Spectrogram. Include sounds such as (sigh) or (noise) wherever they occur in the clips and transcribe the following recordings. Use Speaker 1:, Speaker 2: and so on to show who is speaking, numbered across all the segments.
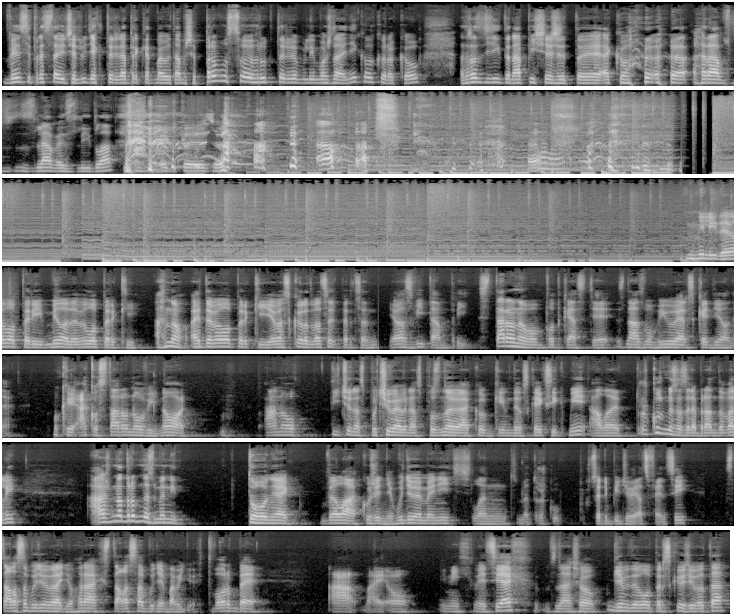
Speaker 1: viem si predstaviť, že ľudia, ktorí napríklad majú tam že prvú svoju hru, ktorú robili možno aj niekoľko rokov a zrazu ti niekto napíše, že to je ako (laughs) hra v zľave z Lidla, tak to je, že... (laughs) Milí developeri, milé developerky. Áno, aj developerky, je vás skoro 20%. Ja vás vítam pri staronovom podcaste s názvom Vývojárska dielňa. OK, ako staronový, no áno, tí, čo nás počúvajú, nás poznajú ako Game Dev s keksikmi, ale trošku sme sa zrebrandovali. Až na drobné zmeny toho nejak veľa akože nebudeme meniť, len sme trošku chceli byť že viac fancy. Stále sa budeme hrať o hrách, stále sa budeme baviť o ich tvorbe a aj o iných veciach z nášho game developerského života.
